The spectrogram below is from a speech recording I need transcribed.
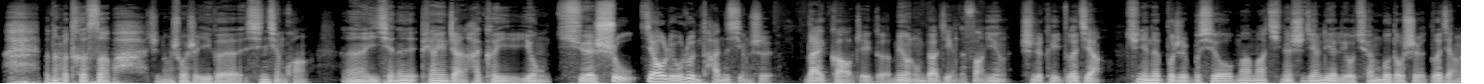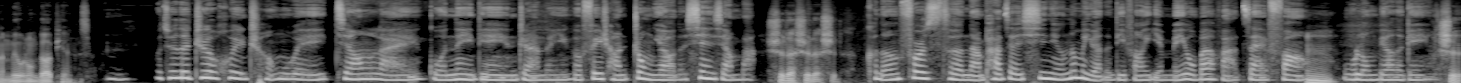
唉，不能说特色吧，只能说是一个新情况。呃，以前的平遥影展还可以用学术交流论坛的形式来搞这个没有龙标电影的放映，甚至可以得奖。去年的不止不休、妈妈亲的时间、猎流，全部都是得奖的没有龙标片子。嗯，我觉得这会成为将来国内电影展的一个非常重要的现象吧。是的，是的，是的。可能 First 哪怕在西宁那么远的地方，也没有办法再放嗯，无龙标的电影了。是。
